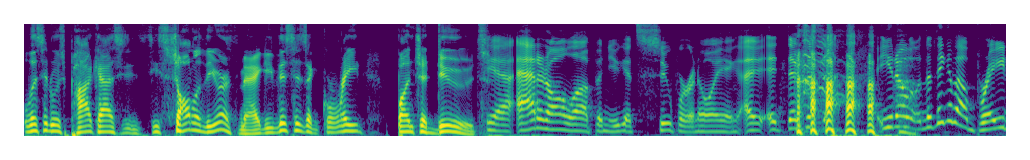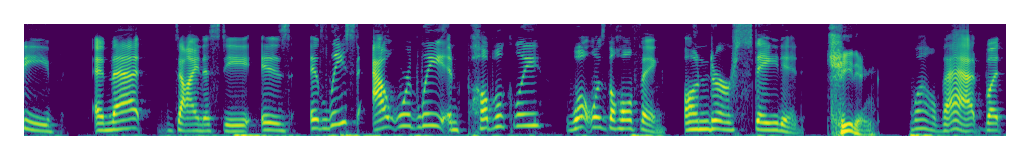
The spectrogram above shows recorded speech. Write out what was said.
listen to his podcast. He's, he's salt of the earth, Maggie. This is a great bunch of dudes. Yeah, add it all up and you get super annoying. I, it, just, you know, the thing about Brady and that dynasty is at least outwardly and publicly, what was the whole thing? Understated. Cheating. Well, that, but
